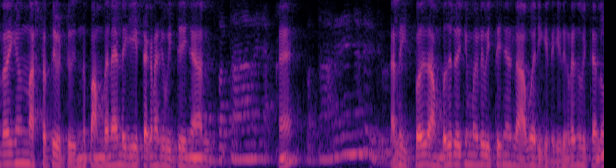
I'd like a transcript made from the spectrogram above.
രൂപയ്ക്ക് അന്ന് നഷ്ടത്തിൽ വിട്ടു. ഇന്ന് പമ്പനായിട്ട് രൂപ ഇട്ടക്കണക്ക് വിറ്റ് കഴിഞ്ഞാൽ അല്ല ഇപ്പൊ അമ്പത് രൂപയ്ക്ക് മേളിൽ വിറ്റ് കഴിഞ്ഞാൽ ലാഭമായിരിക്കില്ലേ ഇത് കിടക്ക് വിറ്റാലോ?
